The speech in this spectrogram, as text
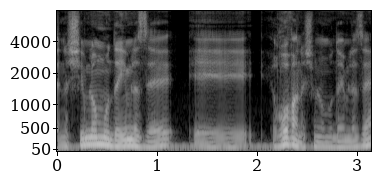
אנשים לא מודעים לזה, רוב האנשים לא מודעים לזה,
